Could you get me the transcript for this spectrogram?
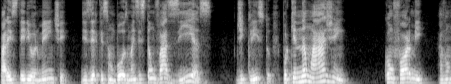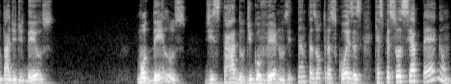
para exteriormente dizer que são boas, mas estão vazias de Cristo, porque não agem conforme a vontade de Deus. Modelos de Estado, de governos e tantas outras coisas que as pessoas se apegam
